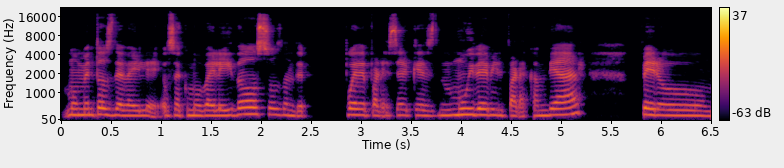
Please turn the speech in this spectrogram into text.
momentos de baile, o sea, como baileidosos, donde puede parecer que es muy débil para cambiar, pero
